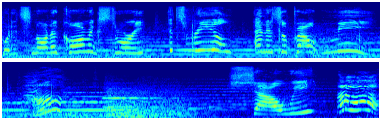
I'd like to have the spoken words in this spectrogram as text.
But it's not a comic story. It's real. And it's about me. Huh? Shall we? Oh!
